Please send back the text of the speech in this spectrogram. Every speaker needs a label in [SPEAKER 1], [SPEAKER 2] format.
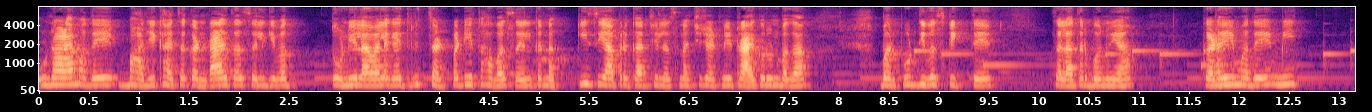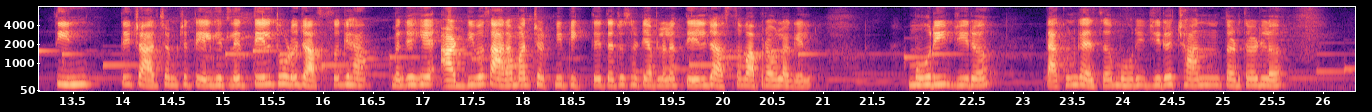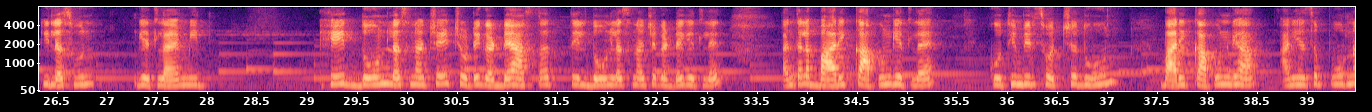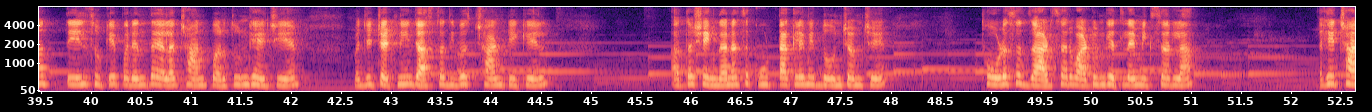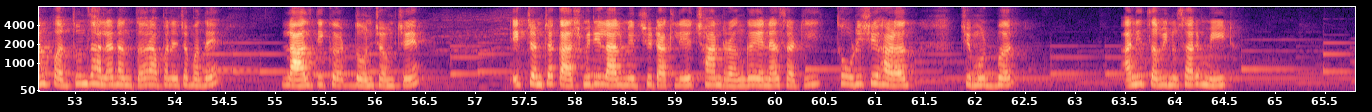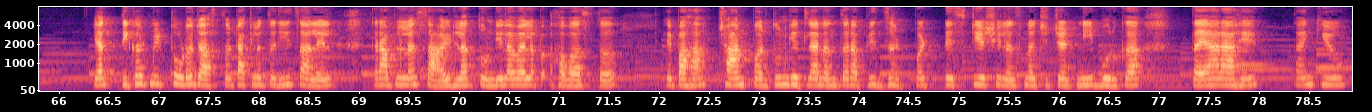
[SPEAKER 1] उन्हाळ्यामध्ये भाजी खायचा कंटाळ येत असेल किंवा तोंडी लावायला काहीतरी चटपटीत हवं असेल तर नक्कीच या प्रकारची लसणाची चटणी ट्राय करून बघा. भरपूर दिवस टिकते. चला तर बनवूया कढईमध्ये मी तीन ते चार चमचे तेल घेतले. तेल थोडं जास्त घ्या. म्हणजे हे आठ दिवस आरामात चटणी टिकते त्याच्यासाठी आपल्याला तेल जास्त वापरावं लागेल. मोहरी जिरं टाकून घ्यायचं. मोहरी जिरं छान तडतडलं की लसूण घेतला आहे मी हे दोन लसणाचे छोटे गड्डे असतात. ते दोन लसणाचे गड्डे घेतलेत. आणि त्याला बारीक कापून घेतलं आहे कोथिंबीर स्वच्छ धुवून बारीक कापून घ्या. आणि ह्याचं पूर्ण तेल सुकेपर्यंत याला छान परतून घ्यायची आहे. म्हणजे चटणी जास्त दिवस छान टिकेल. आता शेंगदाण्याचं कूट टाकले मी दोन चमचे. थोडंसं जाडसर वाटून घेतलं आहे मिक्सरला. हे छान परतून झाल्यानंतर आपण याच्यामध्ये लाल तिखट दोन चमचे एक चमचा काश्मीरी लाल मिरची टाकली आहे. छान रंग येण्यासाठी थोडीशी हळद चिमूटभर आणि चवीनुसार मीठ. यात तिखट मीठ थोडं जास्त टाकलं तरीही चालेल कारण आपल्याला साईडला तोंडी लावायला हवं असतं. हे पहा छान परतून घेतल्यानंतर आपली झटपट टेस्टी अशी लसणाची चटणी बुरका तयार आहे. थँक्यू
